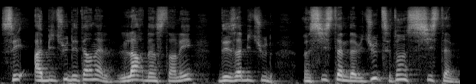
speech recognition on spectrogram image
c'est Habitude éternelle, l'art d'installer des habitudes. Un système d'habitude, c'est un système.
